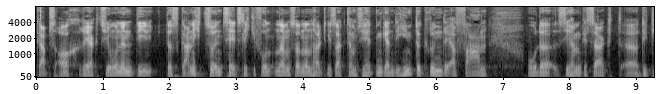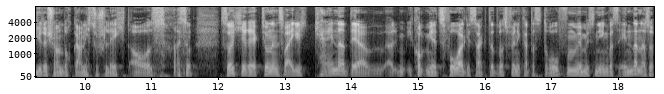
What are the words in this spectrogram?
gab es auch Reaktionen, die das gar nicht so entsetzlich gefunden haben, sondern halt gesagt haben, sie hätten gern die Hintergründe erfahren Oder Sie haben gesagt, äh, die Tiere schauen doch gar nicht so schlecht aus. Also solche Reaktionen. Es war eigentlich keiner, der, äh, kommt mir jetzt vor, gesagt hat, was für eine Katastrophen, wir müssen irgendwas ändern. Also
